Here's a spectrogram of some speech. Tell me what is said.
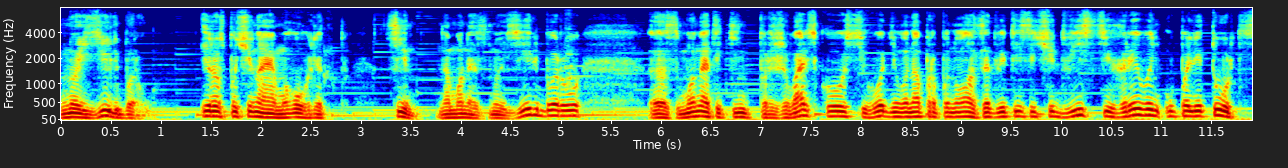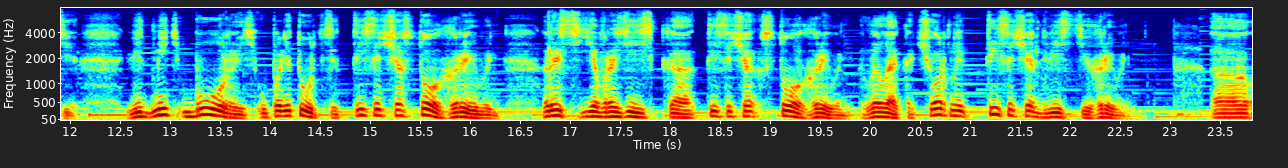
Нойзільберу. І розпочинаємо огляд цін на монет з Нойзільберу. Е, З монети кінь Пржевальського сьогодні вона пропонувала за 2200 гривень у палітурці. Відмідь бурий у політурці 1100 гривень. Рись євразійська 1100 гривень. Лелека чорний 1200 гривень. Е,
